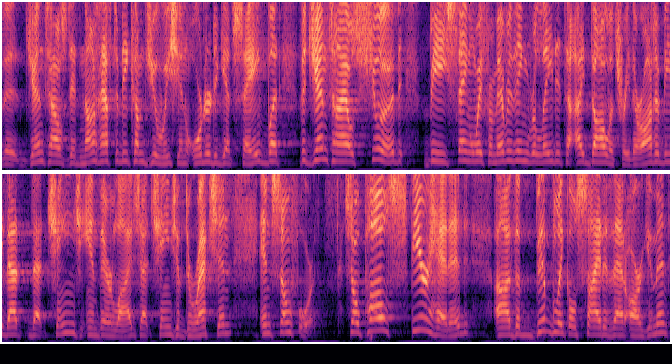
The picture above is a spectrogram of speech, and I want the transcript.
the Gentiles did not have to become Jewish in order to get saved, but the Gentiles should be staying away from everything related to idolatry. There ought to be that, that change in their lives, that change of direction, and so forth. So Paul spearheaded uh, the biblical side of that argument.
